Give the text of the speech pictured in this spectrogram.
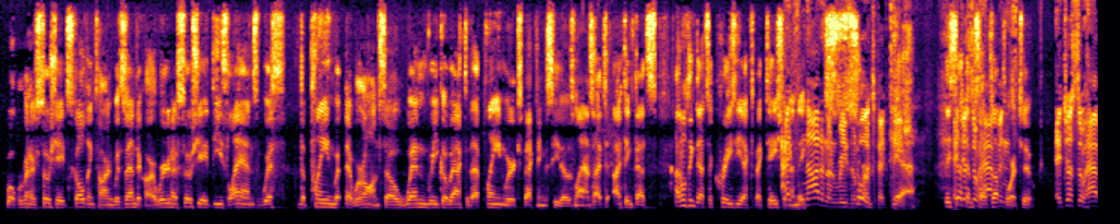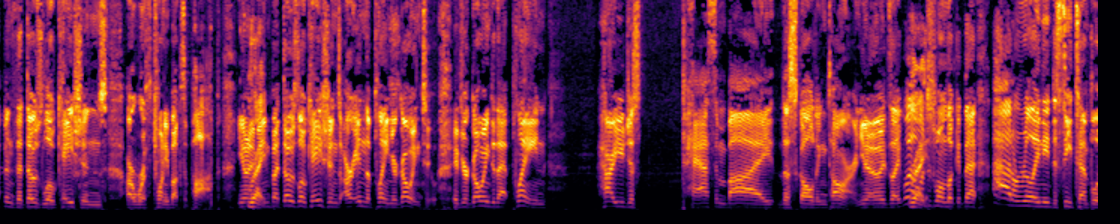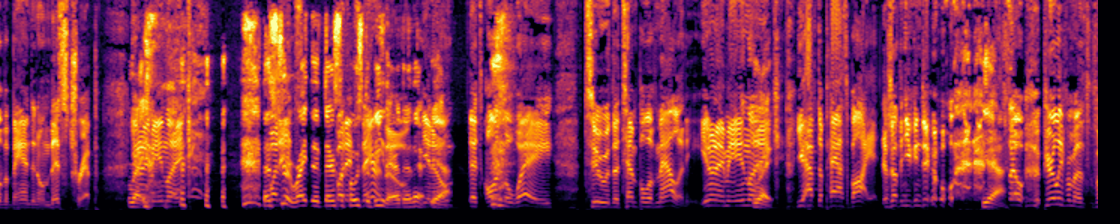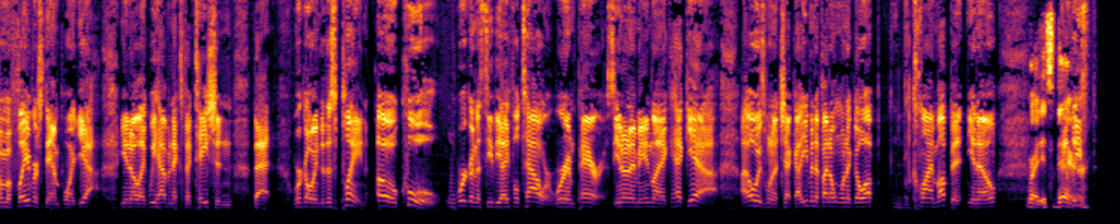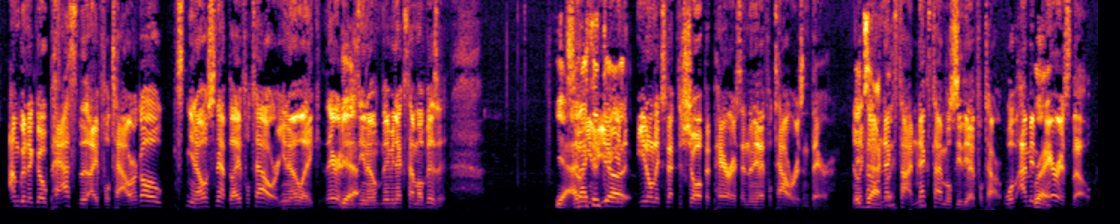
well, we're going to associate Scalding Tarn with Zendikar. We're going to associate these lands with the plane that we're on. So when we go back to that plane, we're expecting to see those lands. I, th- I think that's I don't think that's a crazy expectation. It's and they not an unreasonable sort expectation. Yeah, they set themselves so happens, up for it too it just so happens that those locations are worth 20 bucks a pop. You know what right. I mean? But those locations are in the plane you're going to. If you're going to that plane, how are you just passing by the scalding tarn? You know, it's like, well, right. I just want to look at that. I don't really need to see Temple of Abandon on this trip. You right. know what I mean? Like, That's true, right? They're supposed to be there. Though, They're there. You know? Yeah it's on the way to the Temple of Malady. You know what I mean? Like right. you have to pass by it. There's nothing you can do. yeah. so purely from a from a flavor standpoint, yeah. You know, like we have an expectation that we're going to this plane. Oh, cool. We're going to see the Eiffel Tower. We're in Paris. You know what I mean? Like heck yeah. I always want to check out even if I don't want to go up climb up it, you know. Right, it's there. At least I'm going to go past the Eiffel Tower and go, you know, snap the Eiffel Tower, you know, like there it yeah. is. you know, maybe next time I'll visit. Yeah, so, and I think you, uh, you, don't expect to show up at Paris and then the Eiffel Tower isn't there. You're like, exactly. oh, next time, next time we'll see the Eiffel Tower. Well, I'm in right. Paris though.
